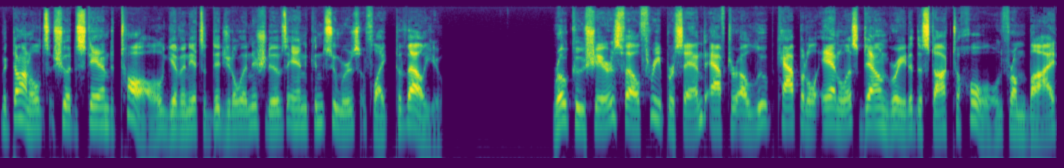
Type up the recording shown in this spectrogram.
McDonald's should stand tall given its digital initiatives and consumers' flight to value. Roku shares fell 3% after a Loop Capital analyst downgraded the stock to hold from buy,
